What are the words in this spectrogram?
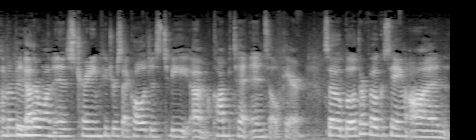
And then the mm-hmm. other one is training future psychologists to be um, competent in self care. So both are focusing on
